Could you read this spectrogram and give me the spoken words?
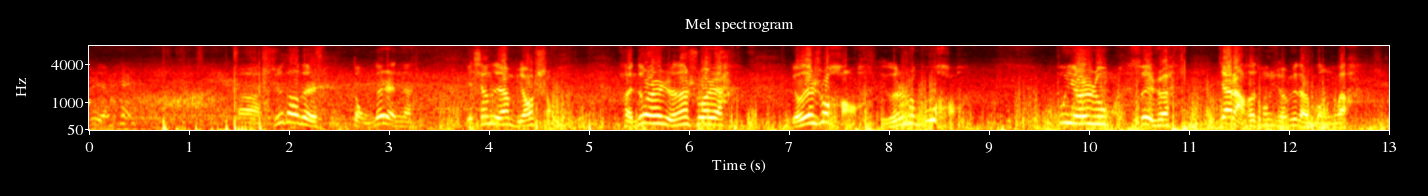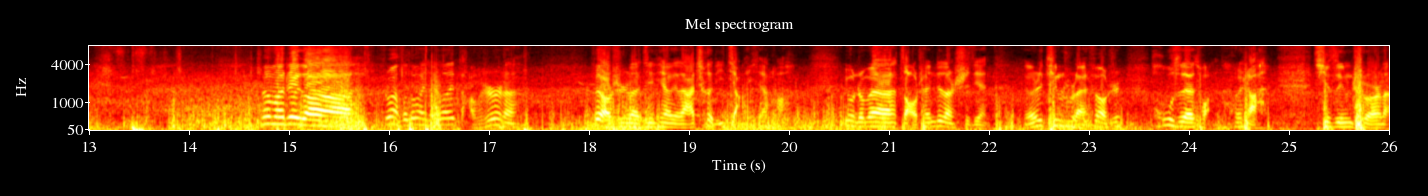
只言片语啊，知道的懂的人呢也相对来讲比较少，很多人只能说着，有的人说好，有的人说不好，不一而终，所以说家长和同学们有点懵了。那么这个中外合作办学到底咋回事呢？费老师呢今天给大家彻底讲一下哈，用这么早晨这段时间，有人听出来费老师呼哧带喘的，为啥？骑自行车呢？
